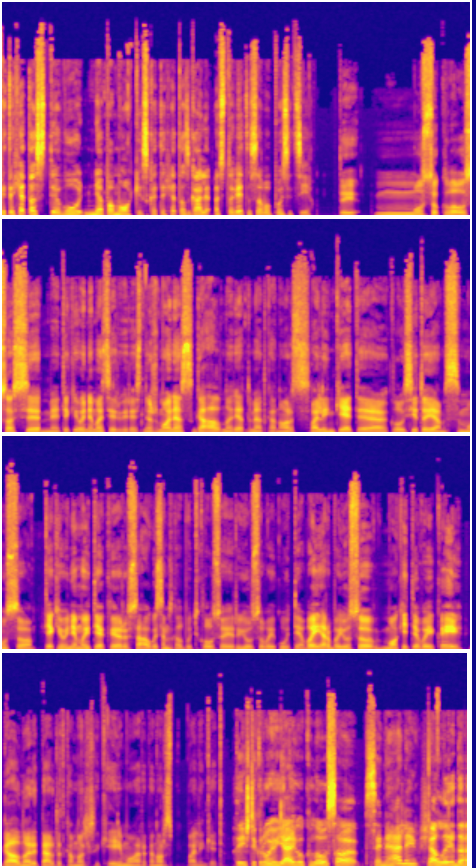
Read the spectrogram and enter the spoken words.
katechetas tėvų nepamokys, katechetas gali atstovėti savo poziciją. Tai mūsų klausosi ne tik jaunimas ir vyresni žmonės, gal norėtumėt ką nors palinkėti klausytojams mūsų tiek jaunimui, tiek ir saugusiems, galbūt klauso ir jūsų vaikų tėvai arba jūsų mokyti vaikai, gal norit perduoti kam nors tikėjimu ar ką nors palinkėti. Tai iš tikrųjų, jeigu klauso seneliai šią laidą,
